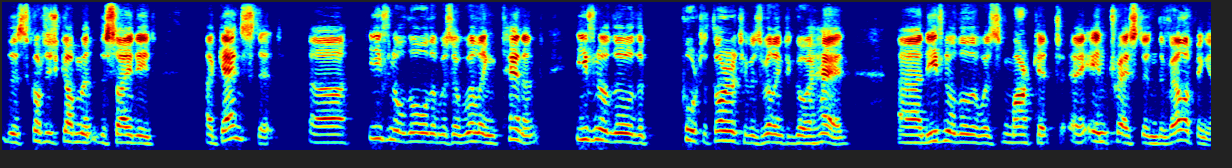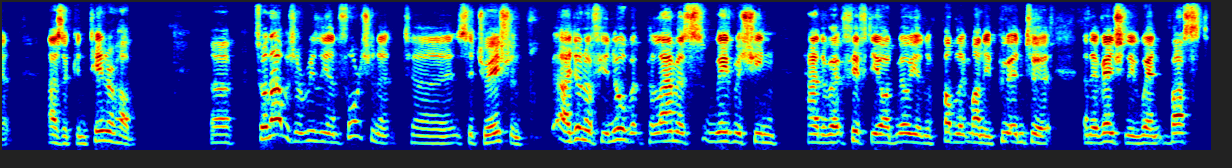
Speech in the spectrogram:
the Scottish government decided against it, uh, even although there was a willing tenant, even although the Port Authority was willing to go ahead, and even although there was market uh, interest in developing it as a container hub. Uh, so that was a really unfortunate uh, situation. I don't know if you know, but Pelamis Wave Machine had about 50 odd million of public money put into it and eventually went bust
